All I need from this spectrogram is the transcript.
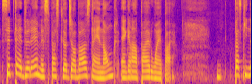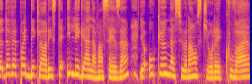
C'est peut-être vrai, mais c'est parce que le jobber, c'était un oncle, un grand-père ou un père parce qu'il ne devait pas être déclaré. C'était illégal avant 16 ans. Il n'y a aucune assurance qui aurait couvert.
